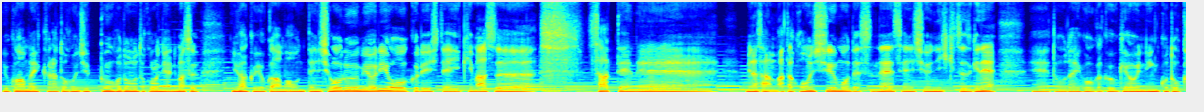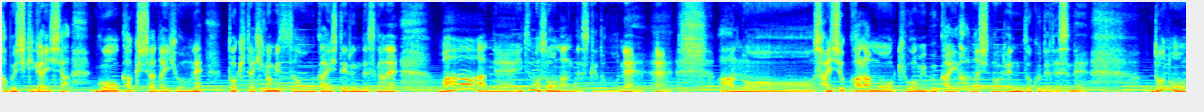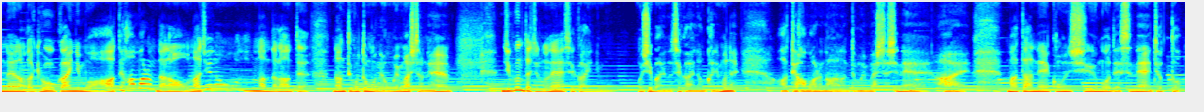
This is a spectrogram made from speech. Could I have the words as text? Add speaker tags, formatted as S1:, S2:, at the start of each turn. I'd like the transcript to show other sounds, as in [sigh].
S1: 横浜駅から徒歩10分ほどのところにあります。油白横浜本店ショールームよりお送りしていきます。さてね皆さんまた今週もですね先週に引き続きね、えー、東大合格請負人こと株式会社合格者代表のね時田博光さんをお迎えしてるんですがねまあねいつもそうなんですけどもね、えー、あのー、最初からもう興味深い話の連続でですねどのねなんか業界にも当てはまるんだな同じのなんだなってなんてこともね思いましたね。自分たちのね世界にもお芝居の世界なんかにもね当てはまるななんて思いましたしねはいまたね今週もですねちょっと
